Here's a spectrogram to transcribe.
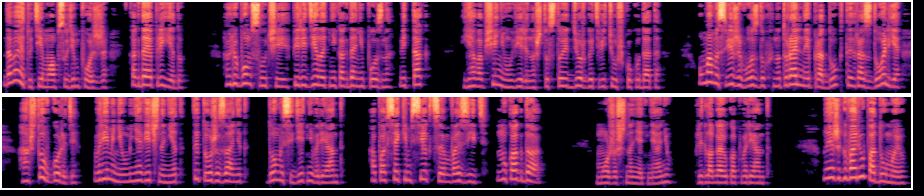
Давай эту тему обсудим позже, когда я приеду. В любом случае, переделать никогда не поздно, ведь так? Я вообще не уверена, что стоит дергать Витюшку куда-то. У мамы свежий воздух, натуральные продукты, раздолье. А что в городе? Времени у меня вечно нет, ты тоже занят. Дома сидеть не вариант. А по всяким секциям возить? Ну когда? Можешь нанять няню. Предлагаю как вариант. Но я же говорю, подумаю.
